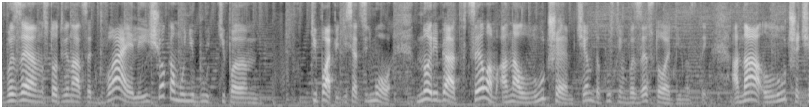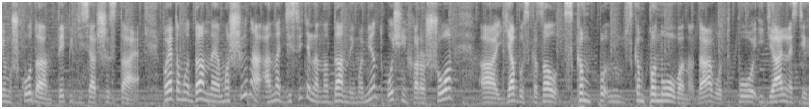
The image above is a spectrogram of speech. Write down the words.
VZ-112-2 или еще кому-нибудь, типа типа 57-го. Но, ребят, в целом она лучше, чем, допустим, ВЗ-111. Она лучше, чем Шкода Т-56. Поэтому данная машина, она действительно на данный момент очень хорошо, а, я бы сказал, скомп скомпонована, да, вот по идеальности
